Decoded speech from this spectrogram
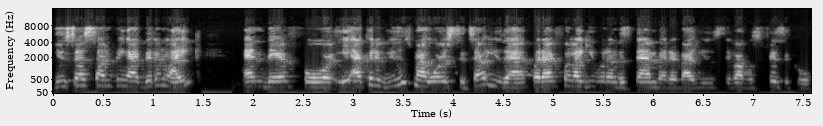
You said something I didn't like and therefore I could have used my words to tell you that, but I feel like you would understand better if I used if I was physical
